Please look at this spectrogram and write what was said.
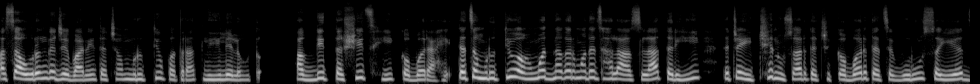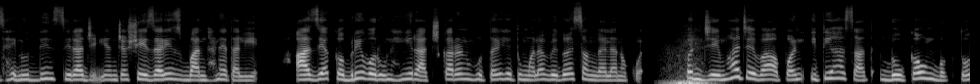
असं औरंगजेबाने त्याच्या मृत्यूपत्रात लिहिलेलं होतं. अगदी तशीच ही कबर आहे. त्याचा मृत्यू अहमदनगरमध्ये झाला असला तरीही त्याच्या इच्छेनुसार त्याची कबर त्याचे गुरु सय्यद झैनुद्दीन सिराजी यांच्या शेजारीच बांधण्यात आली आहे. आज या कबरीवरूनही राजकारण होतंय हे तुम्हाला वेगळं सांगायला नकोय पण जेव्हा जेव्हा आपण इतिहासात डोकावून बघतो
